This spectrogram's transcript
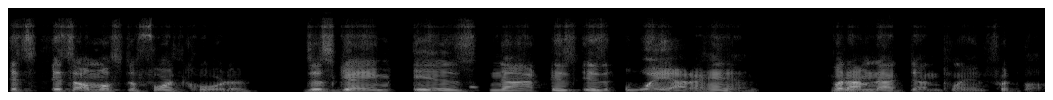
it's it's almost the fourth quarter. This game is not is is way out of hand. But. I'm not done playing football.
